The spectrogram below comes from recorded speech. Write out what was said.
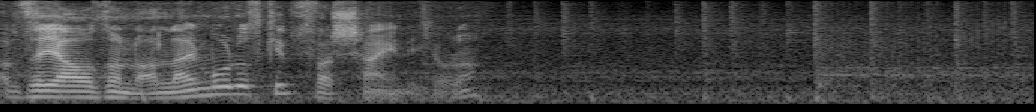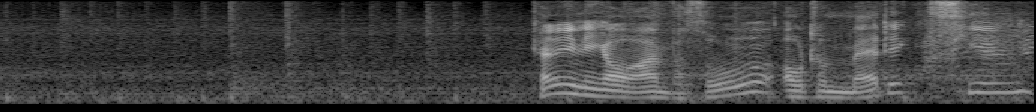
Ob es ja auch so einen Online-Modus gibt, wahrscheinlich, oder? Kann ich nicht auch einfach so Automatic zielen?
